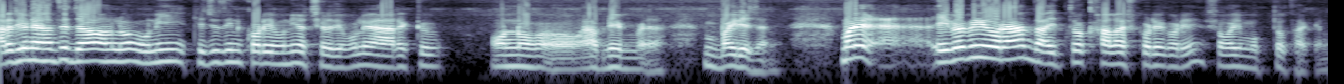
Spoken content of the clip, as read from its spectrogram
আরেকজনের হাতে যাওয়া হলো, উনি কিছুদিন করে উনিও ছেড়ে দিয়ে। বলে, আর একটু অন্য আপনি বাইরে যান। মানে এইভাবেই ওরা দায়িত্ব খালাস করে করে সবাই মুক্ত থাকেন।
